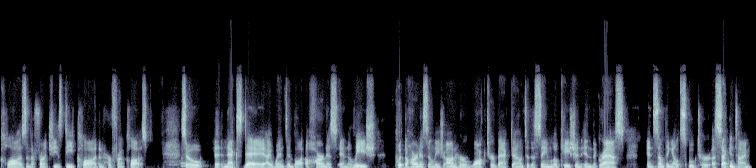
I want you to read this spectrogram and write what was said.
claws in the front. She is declawed in her front claws. So the next day, I went and bought a harness and a leash, put the harness and leash on her, walked her back down to the same location in the grass, and something else spooked her a second time.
